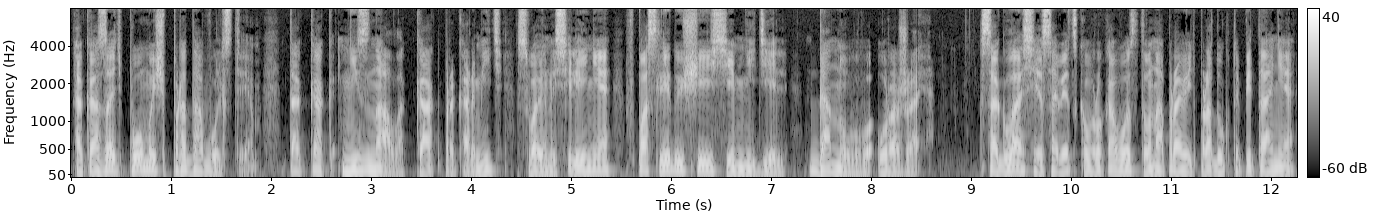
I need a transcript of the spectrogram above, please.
оказать помощь продовольствием, так как не знала, как прокормить свое население в последующие семь недель до нового урожая. Согласие советского руководства направить продукты питания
